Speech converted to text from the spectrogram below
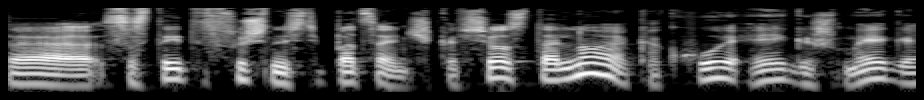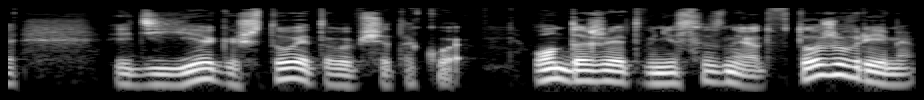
э, состоит из сущности пацанчика. Все остальное, какое эго, шмега, диего, что это вообще такое? Он даже этого не осознает. В то же время,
